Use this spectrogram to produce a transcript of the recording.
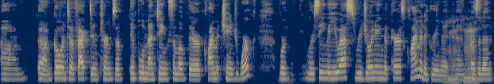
um, um go into effect in terms of implementing some of their climate change work, we're we're seeing the U.S. rejoining the Paris Climate Agreement, mm-hmm. and President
